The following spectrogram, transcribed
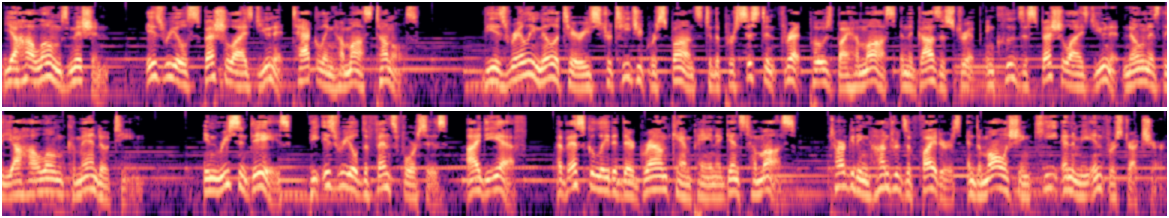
Yahalom's mission, Israel's specialized unit tackling Hamas tunnels. The Israeli military's strategic response to the persistent threat posed by Hamas in the Gaza Strip includes a specialized unit known as the Yahalom Commando Team. In recent days, the Israel Defense Forces, IDF, have escalated their ground campaign against Hamas, targeting hundreds of fighters and demolishing key enemy infrastructure.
